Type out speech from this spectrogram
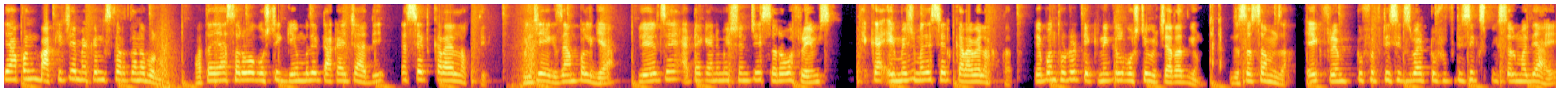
ते आपण बाकीचे मेकॅनिक्स करताना बनवू. आता या सर्व गोष्टी गेममध्ये टाकायच्या आधी त्या सेट करायला लागतील. म्हणजे एक्झाम्पल घ्या प्लेअरचे अटॅक अॅनिमेशनचे सर्व फ्रेम्स एका इमेजमध्ये सेट करावे लागतात. ते पण थोडं टेक्निकल गोष्टी विचारात घेऊन. जसं समजा एक frame two fifty six by two fifty six पिक्सलमध्ये आहे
